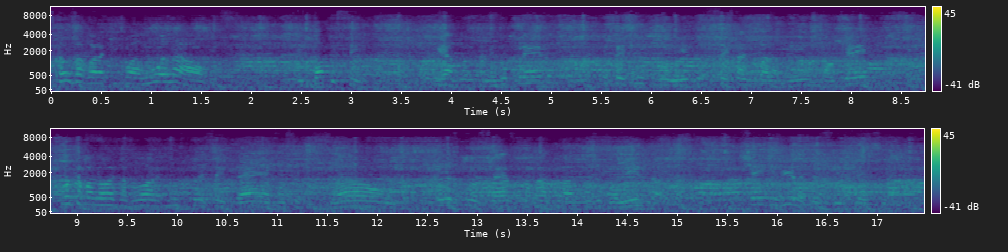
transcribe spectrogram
Estamos agora aqui com a Luana Alves, do Top 100, ganhadora também do prêmio. Você fez muito bonito, você está de parabéns, tá ok? Conta pra nós agora como foi essa ideia, concepção, todo esse processo para aquela coisa bonita, cheio de vida que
